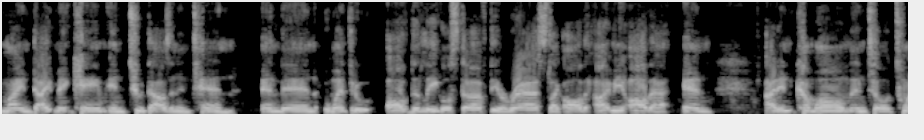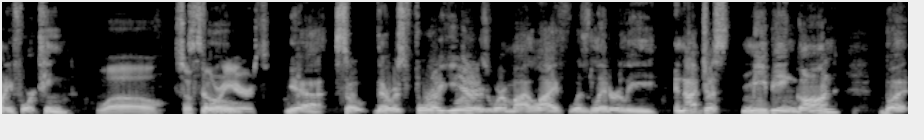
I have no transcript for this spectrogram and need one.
my indictment came in 2010 and then went through all the legal stuff, the arrest, like all the, I mean, all that. And I didn't come home until 2014. Whoa. So, so four years. Yeah. So there was four years where my life was literally, and not just me being gone, but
